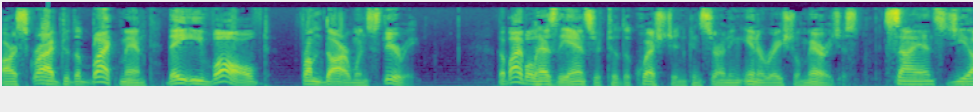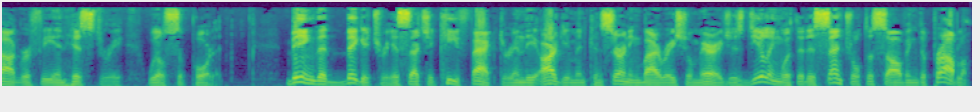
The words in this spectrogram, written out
are ascribed to the black man. They evolved from Darwin's theory. The Bible has the answer to the question concerning interracial marriages. Science, geography, and history will support it. Being that bigotry is such a key factor in the argument concerning biracial marriages, dealing with it is central to solving the problem.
